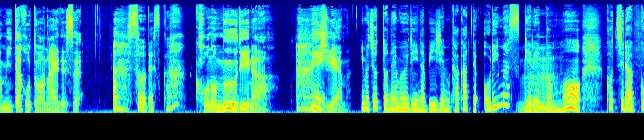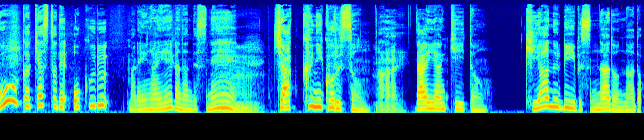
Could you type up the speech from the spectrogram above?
ー見たことはないです。あそうですか？このムーディーなはい。BGM、今ちょっとねムーディーな BGM かかっておりますけれども、こちら豪華キャストで送る、まあ、恋愛映画なんですね、うん。ジャック・ニコルソンはい。ダイアン・キートンキアヌ・リーブスなどなど。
